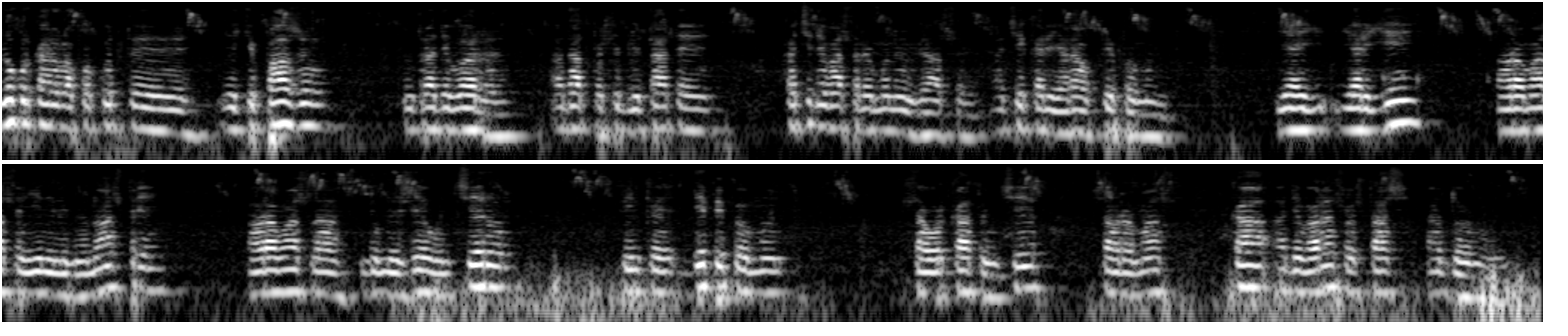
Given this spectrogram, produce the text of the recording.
Lucrul care l-a făcut echipajul, într-adevăr, a dat posibilitate ca cineva să rămână în viață, acei care erau pe pământ. Iar, iar ei au rămas în inimile noastre, au rămas la Dumnezeu în ceruri, fiindcă de pe pământ s-au urcat în cer și au rămas ca adevărați ostași a Domnului.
